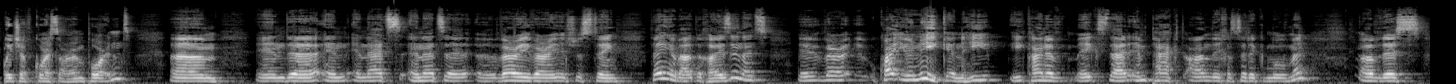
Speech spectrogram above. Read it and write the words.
which of course are important. Um, and uh, and and that's and that's a, a, very very interesting thing about the Chayzin. That's very quite unique, and he he kind of makes that impact on the Hasidic movement of this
